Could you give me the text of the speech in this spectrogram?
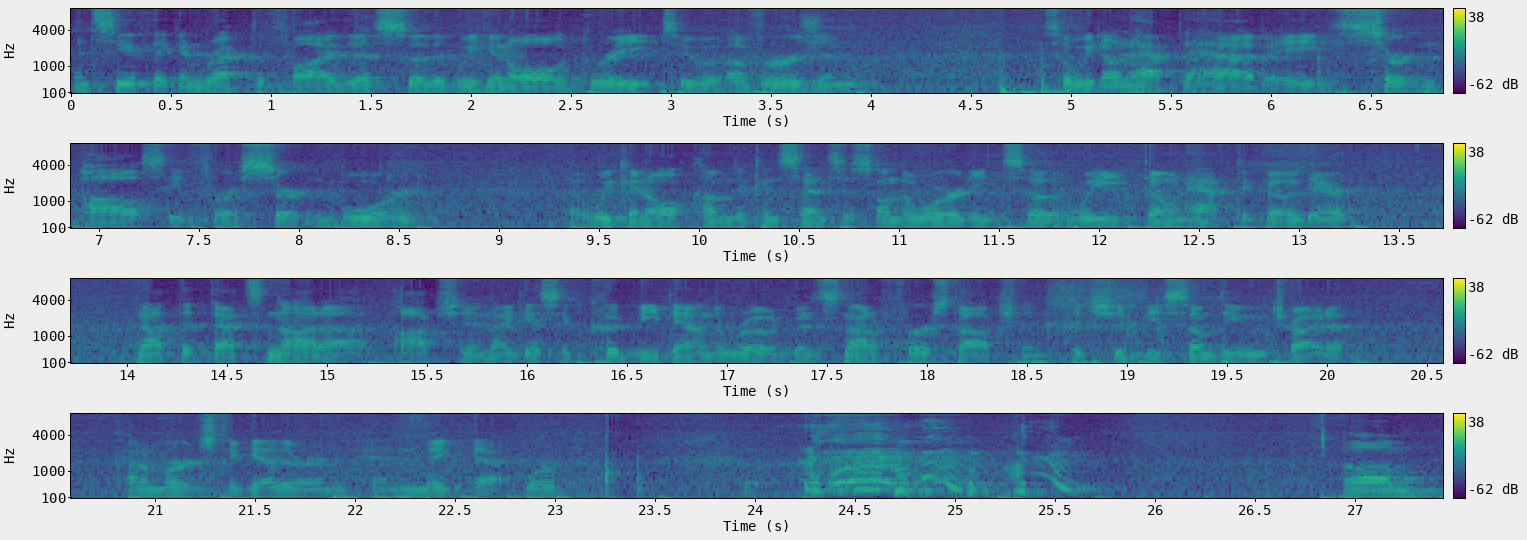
and see if they can rectify this so that we can all agree to a version. So we don't have to have a certain policy for a certain board, that we can all come to consensus on the wording so that we don't have to go there. not that that's not an option, I guess it could be down the road, but it's not a first option. It should be something we try to kind of merge together and, and make that work. Um,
